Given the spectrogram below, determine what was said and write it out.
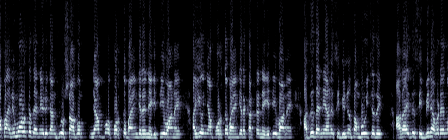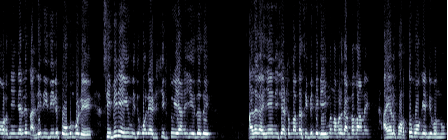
അപ്പൊ അനുമോൾക്ക് തന്നെ ഒരു കൺഫ്യൂഷൻ ആകും. ഞാൻ പുറത്ത് ഭയങ്കര നെഗറ്റീവാണ് അയ്യോ ഞാൻ പുറത്ത് ഭയങ്കര കട്ട നെഗറ്റീവാണ് അത് തന്നെയാണ് സിബിനും സംഭവിച്ചത്. അതായത് സിബിൻ അവിടെ എന്ന് പറഞ്ഞു കഴിഞ്ഞാൽ നല്ല രീതിയിൽ പോകുമ്പോൾ സിബിനെയും ഇതുപോലെ അടിച്ചിരുത്തുകയാണ് ചെയ്തത്. അത് കഴിഞ്ഞതിന് ശേഷം തന്നെ സിബിന്റെ ഗെയിം നമ്മൾ കണ്ടതാണ്. അയാൾ പുറത്തു പോകേണ്ടി വന്നു.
